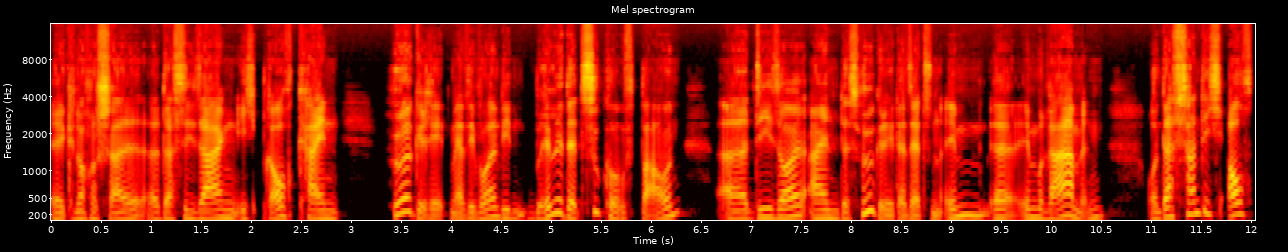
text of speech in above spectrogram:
äh, Knochenschall, äh, dass sie sagen, ich brauche kein Hörgerät mehr. Sie wollen die Brille der Zukunft bauen. Äh, die soll ein das Hörgerät ersetzen im, äh, im Rahmen. Und das fand ich auch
